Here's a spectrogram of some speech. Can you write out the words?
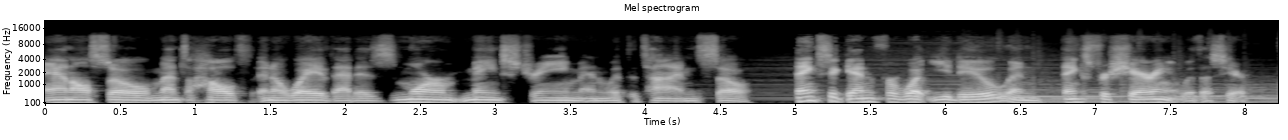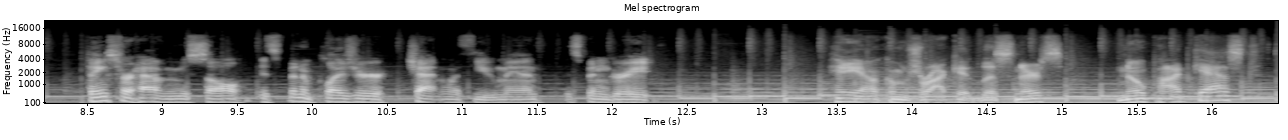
and also mental health in a way that is more mainstream and with the times. So thanks again for what you do and thanks for sharing it with us here. Thanks for having me saul. It's been a pleasure chatting with you man. It's been great. Hey outcomes rocket listeners? No podcast?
